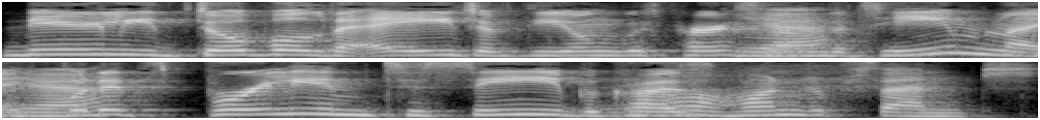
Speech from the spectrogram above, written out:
nearly double the age of the youngest person Yeah. on the team. Like, Yeah. but it's brilliant to see because oh, 100%.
